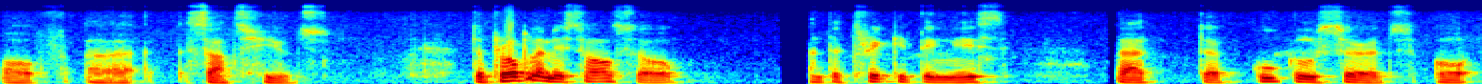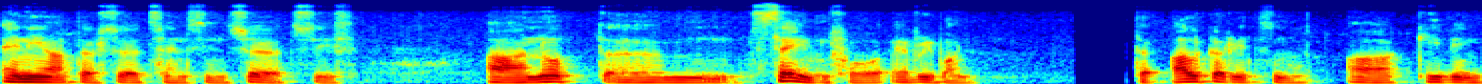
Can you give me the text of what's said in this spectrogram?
of uh, such huge. The problem is also, and the tricky thing is, that the Google search or any other search engine searches are not um, same for everyone. The algorithms are giving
